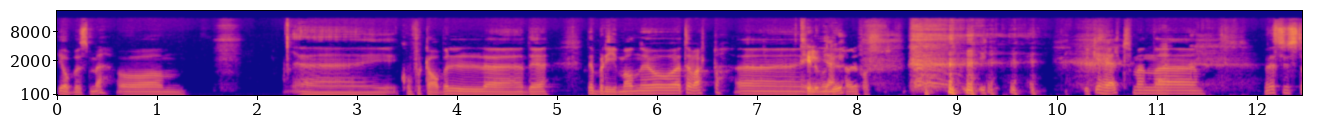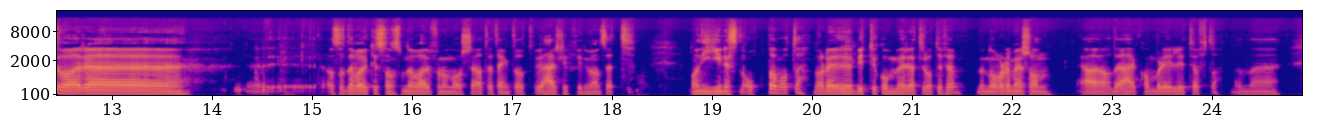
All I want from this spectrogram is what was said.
jobbes med. Og eh, komfortabel eh, det, det blir man jo etter hvert, da. Eh, Til og med du. ikke, ikke helt, men, men jeg syns det var eh, eh, Altså, det var jo ikke sånn som det var for noen år siden, at jeg tenkte at her slipper vi den uansett. Man gir nesten opp på en måte når det byttet kommer etter 85, men nå var det mer sånn Ja, ja, det her kan bli litt tøft, da. Men eh,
